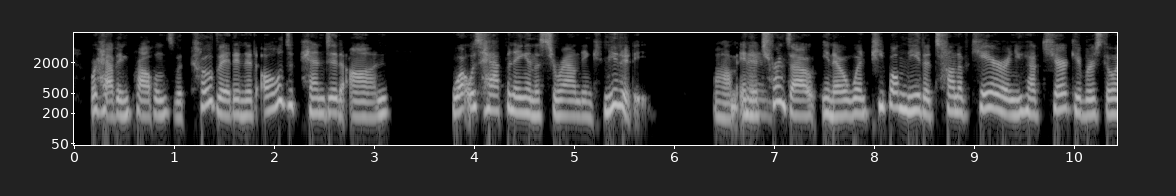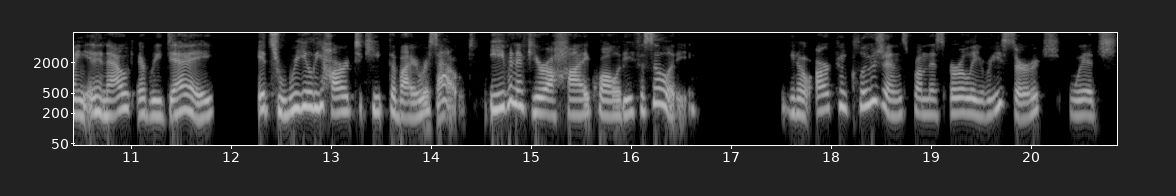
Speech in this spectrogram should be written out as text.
were having problems with COVID, and it all depended on what was happening in the surrounding community. Um, and it turns out, you know, when people need a ton of care and you have caregivers going in and out every day, it's really hard to keep the virus out, even if you're a high quality facility. You know, our conclusions from this early research, which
